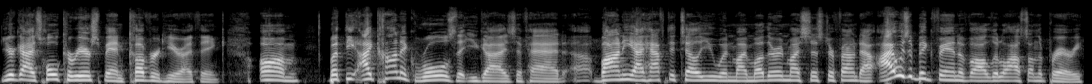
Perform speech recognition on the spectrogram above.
your guys' whole career span covered here. I think. Um, but the iconic roles that you guys have had, uh, Bonnie, I have to tell you, when my mother and my sister found out, I was a big fan of uh, Little House on the Prairie.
